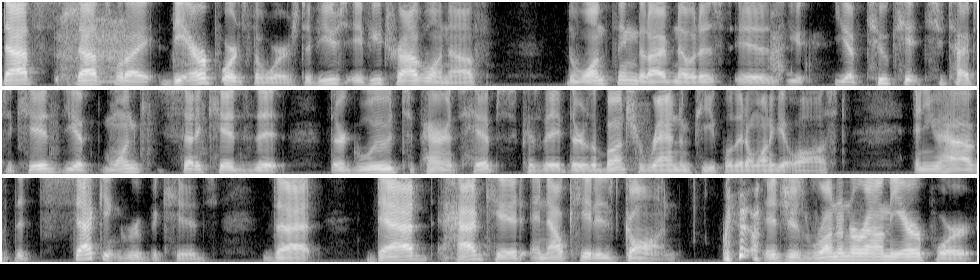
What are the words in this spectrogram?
That's that's what I. The airport's the worst. If you if you travel enough, the one thing that I've noticed is you you have two kid two types of kids. You have one set of kids that they're glued to parents' hips because they there's a bunch of random people they don't want to get lost, and you have the second group of kids that dad had kid and now kid is gone. it's just running around the airport,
